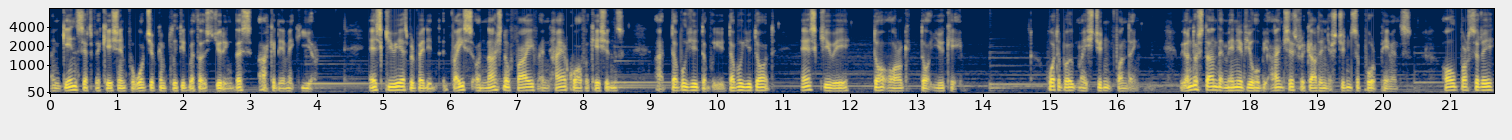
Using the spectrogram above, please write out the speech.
and gain certification for what you've completed with us during this academic year. SQA has provided advice on National 5 and higher qualifications at www.sqa.org.uk. What about my student funding? We understand that many of you will be anxious regarding your student support payments. All bursary,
